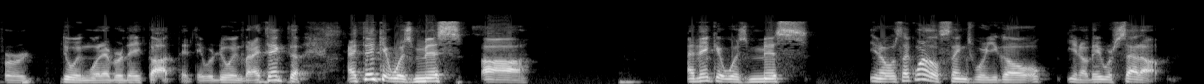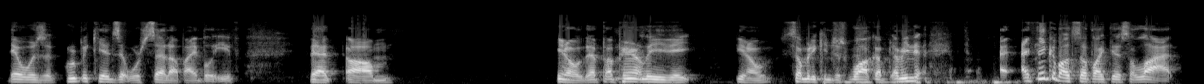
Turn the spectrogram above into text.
for doing whatever they thought that they were doing. But I think the I think it was miss, uh, I think it was miss, you know, it was like one of those things where you go, oh, you know, they were set up. There was a group of kids that were set up, I believe, that, um, you know, that apparently they, you know, somebody can just walk up. I mean, I, I think about stuff like this a lot.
